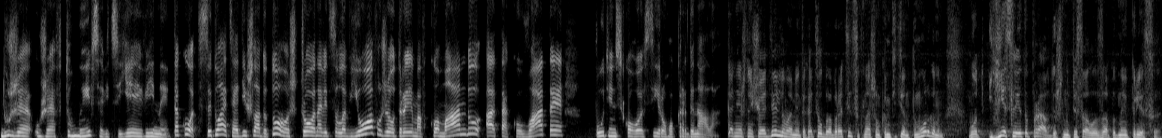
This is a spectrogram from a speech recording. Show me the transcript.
дуже уже втомився від цієї війни. Так от ситуація дійшла до того, що навіть Соловйов уже отримав команду атакувати путінського сірого кардинала. Конечно, еще отдельный момент. Я хотел бы обратиться к нашим компетентным органам. Вот если это правда, что написала западная пресса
